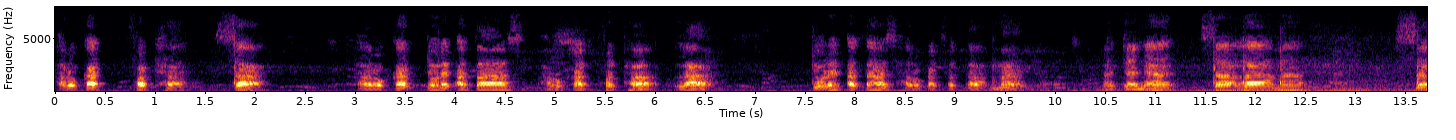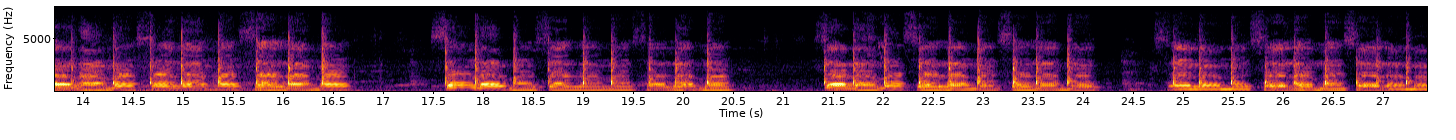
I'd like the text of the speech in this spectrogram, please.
Harokat fathah sa. Harokat coret atas harokat fathah la. Coret atas harokat fathah ma. Bacanya salama. Salama salama salama. Salama salama salama. Salama salama salama Salama salama salama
